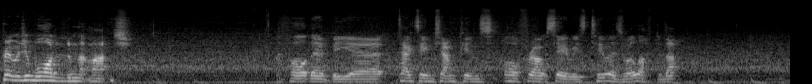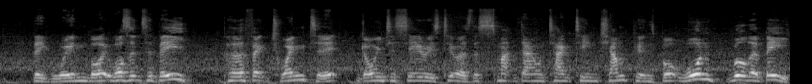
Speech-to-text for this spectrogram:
pretty much awarded him that match. I thought there'd be uh, tag team champions all throughout Series Two as well. After that big win, but it wasn't to be. Perfect 20 going to Series 2 as the SmackDown Tag Team Champions. But one, will there be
